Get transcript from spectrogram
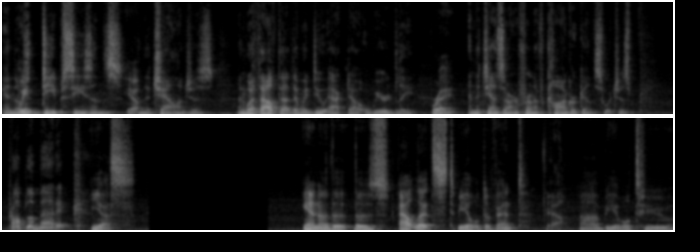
in those We- deep seasons Yeah. and the challenges. And without that, then we do act out weirdly, Right. and the chances are in front of congregants, which is problematic. Yes. Yeah, no, the those outlets to be able to vent, Yeah. uh, be able to,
